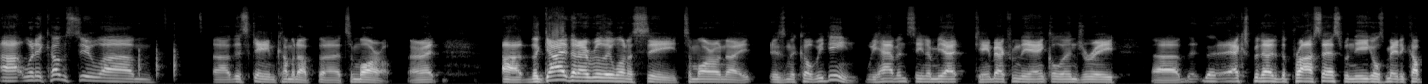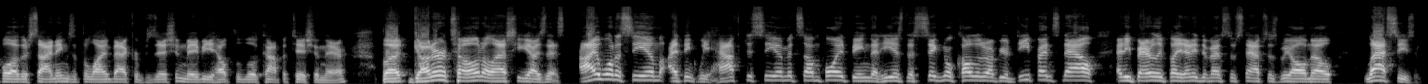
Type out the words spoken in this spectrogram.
uh, when it comes to um, uh, this game coming up uh, tomorrow, all right. Uh, the guy that I really want to see tomorrow night is Nakobe Dean. We haven't seen him yet. Came back from the ankle injury. Uh, expedited the process when the Eagles made a couple other signings at the linebacker position. Maybe helped a little competition there. But Gunner Tone, I'll ask you guys this: I want to see him. I think we have to see him at some point, being that he is the signal caller of your defense now, and he barely played any defensive snaps, as we all know, last season.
